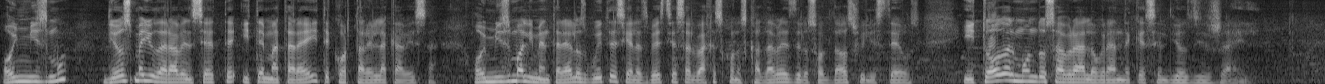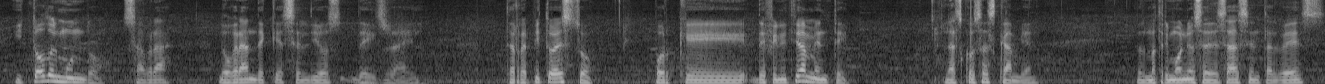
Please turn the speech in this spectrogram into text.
Hoy mismo Dios me ayudará a vencerte y te mataré y te cortaré la cabeza. Hoy mismo alimentaré a los buitres y a las bestias salvajes con los cadáveres de los soldados filisteos. Y todo el mundo sabrá lo grande que es el Dios de Israel. Y todo el mundo sabrá lo grande que es el Dios de Israel. Te repito esto porque definitivamente las cosas cambian. Los matrimonios se deshacen tal vez.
